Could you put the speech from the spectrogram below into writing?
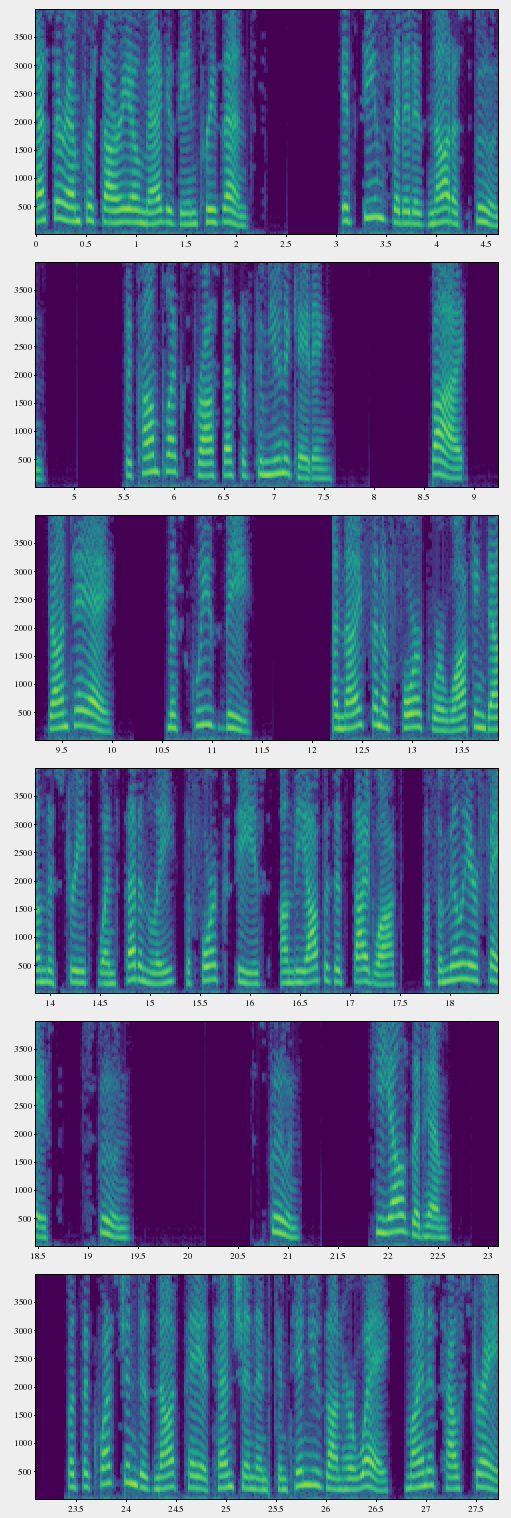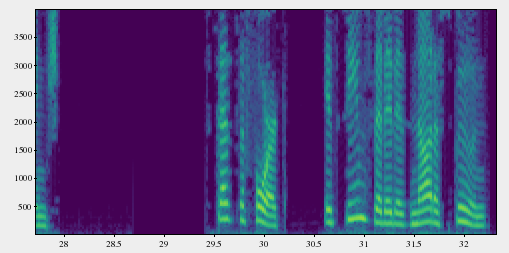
Ser Empresario magazine presents. It seems that it is not a spoon. The complex process of communicating. By Dante A. Múzquiz B. A knife and a fork were walking down the street when suddenly the fork sees, on the opposite sidewalk, a familiar face, Spoon. Spoon. He yells at him. But the question does not pay attention and continues on her way, minus how strange. Says the fork. It seems that it is not a spoon.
